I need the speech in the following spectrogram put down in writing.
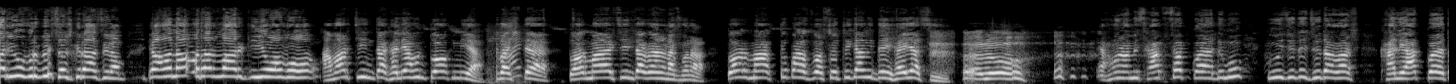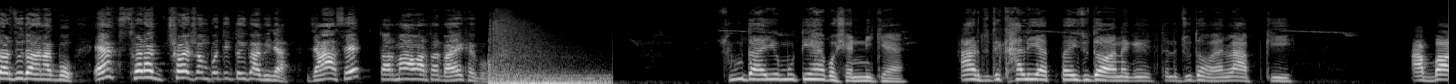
ওরই উপর বিশ্বাস করে আসছিলাম এখন আমার আর মার কি হব? আমার চিন্তা খালি এখন তক নিয়া। বাচ্চা? তোর মায়ের চিন্তা করে রাখব না। তোর মা তো পাঁচ বছর থেকে আমি দেখাই আছি। হ্যালো? এখন আমি সাপ সাপ করে দেবো তুই যদি জুদা বাস খালি হাত পায়ে তোর জুদা আনাকবো এক ছড়া ছয় সম্পত্তি তুই পাবি না। যা আছে তোর মা আর তোর ভাই খাইবো। সুদাই মুটি হ্যাঁ বসেন নিকে। আর যদি খালি হাত পাই জুদা হয় নাকি তাহলে জুদা হয় লাভ কি? আব্বা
